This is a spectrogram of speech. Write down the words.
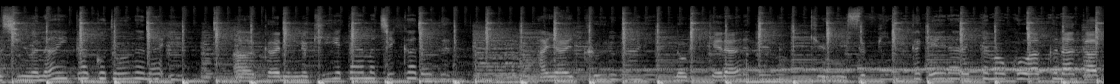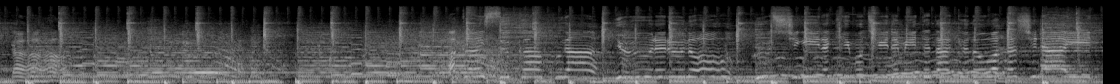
私は泣いたことがない明かりの消えた街角で速い車に乗っけられても急にスピンかけられても怖くなかった。赤いスカーフが揺れるの。不思議な気持ちで見てたけど私泣いて。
